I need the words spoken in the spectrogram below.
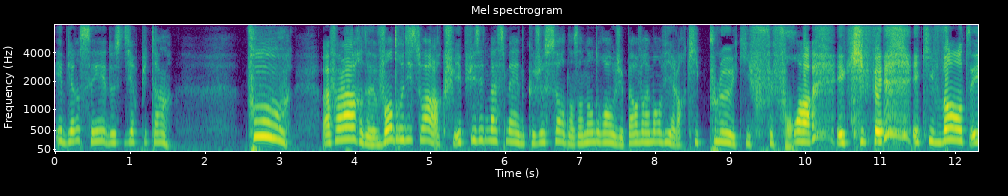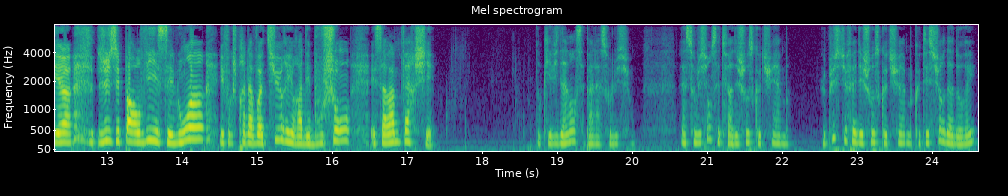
eh bien, c'est de se dire putain, Pouh Va falloir de vendredi soir, alors que je suis épuisée de ma semaine, que je sors dans un endroit où j'ai pas vraiment envie, alors qu'il pleut et qu'il fait froid et qu'il fait et qui vente et euh, juste j'ai pas envie et c'est loin. Il faut que je prenne la voiture, il y aura des bouchons et ça va me faire chier. Donc évidemment, c'est pas la solution. La solution, c'est de faire des choses que tu aimes. Le plus tu fais des choses que tu aimes, que tu es sûr d'adorer,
